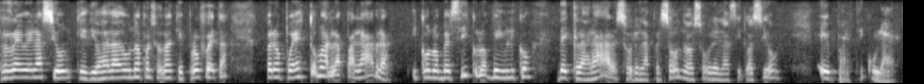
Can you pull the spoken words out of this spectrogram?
revelación que Dios ha dado a una persona que es profeta, pero puedes tomar la palabra y con los versículos bíblicos declarar sobre la persona o sobre la situación en particular.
